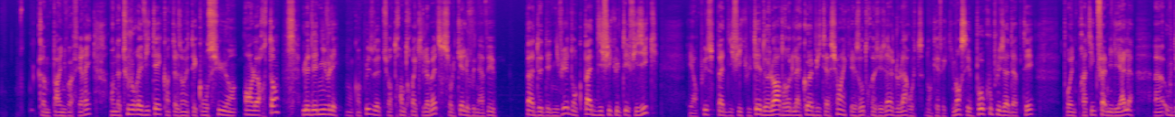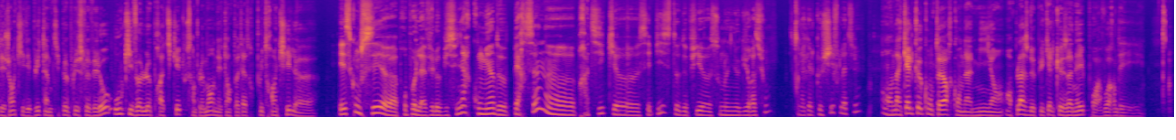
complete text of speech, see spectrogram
comme par une voie ferrée, on a toujours évité, quand elles ont été conçues en, leur temps, le dénivelé. Donc en plus, vous êtes sur 33 km sur lequel vous n'avez pas de dénivelé, donc pas de difficulté physique, et en plus pas de difficulté de l'ordre de la cohabitation avec les autres usages de la route. Donc effectivement, c'est beaucoup plus adapté pour une pratique familiale euh, ou des gens qui débutent un petit peu plus le vélo ou qui veulent le pratiquer tout simplement en étant peut-être plus tranquille. Euh. Est-ce qu'on sait, euh, à propos de la vélo buissonnière, combien de personnes pratiquent ces pistes depuis son inauguration? Est-ce qu'on a quelques chiffres là-dessus? On a quelques compteurs qu'on a mis en, place depuis quelques années pour avoir des,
